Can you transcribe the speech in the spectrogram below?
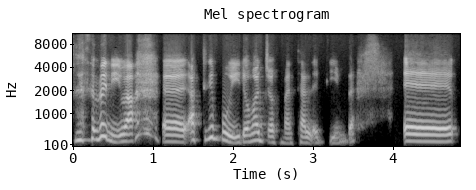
veniva eh, attribuito maggiormente alle bimbe. Eh,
